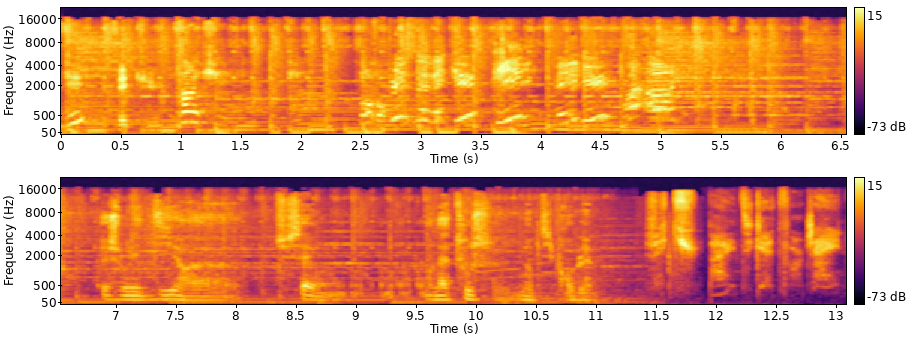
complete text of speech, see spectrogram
Vu, Vécu. vaincu. Pour plus de vécu, clique vécu.org. Je voulais te dire, euh, sais, on, on a tous nos petits problèmes. Vécu by Ticket for Change.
